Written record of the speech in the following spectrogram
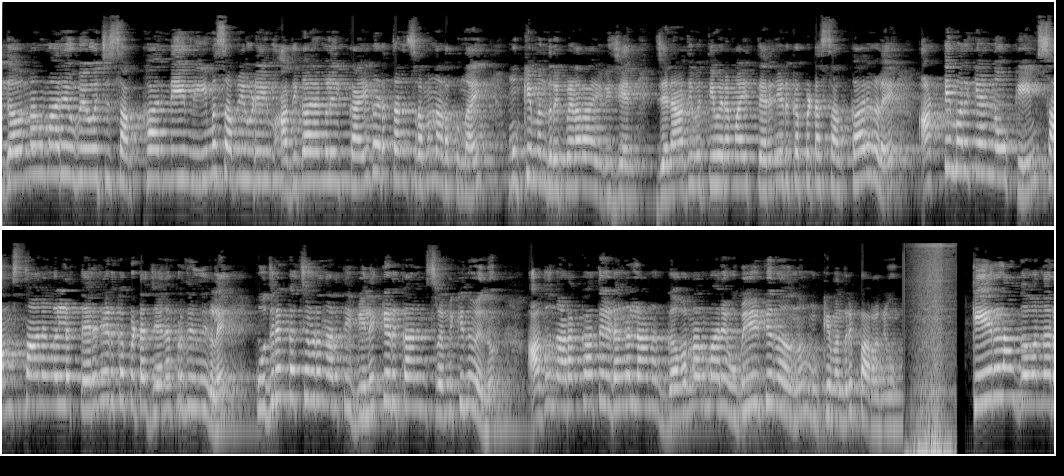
ഗവർണർമാരെ ഉപയോഗിച്ച് സർക്കാരിന്റെയും നിയമസഭയുടെയും അധികാരങ്ങളിൽ കൈകടത്താൻ ശ്രമം നടക്കുന്നതായി മുഖ്യമന്ത്രി പിണറായി വിജയൻ ജനാധിപത്യപരമായി തെരഞ്ഞെടുക്കപ്പെട്ട സർക്കാരുകളെ അട്ടിമറിക്കാൻ നോക്കുകയും സംസ്ഥാനങ്ങളിലെ തെരഞ്ഞെടുക്കപ്പെട്ട ജനപ്രതിനിധികളെ കുതിരക്കച്ചവടം നടത്തി വിലക്കെടുക്കാനും ശ്രമിക്കുന്നുവെന്നും അത് നടക്കാത്ത ഇടങ്ങളിലാണ് ഗവർണർമാരെ ഉപയോഗിക്കുന്നതെന്നും മുഖ്യമന്ത്രി പറഞ്ഞു കേരള ഗവർണർ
